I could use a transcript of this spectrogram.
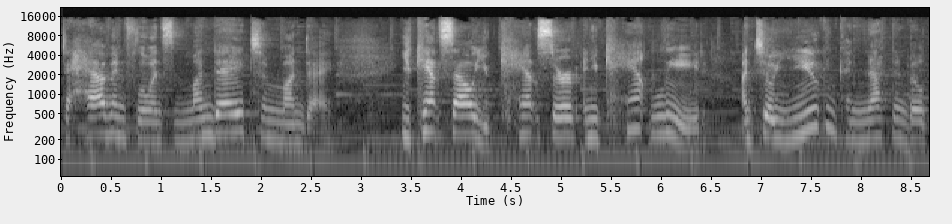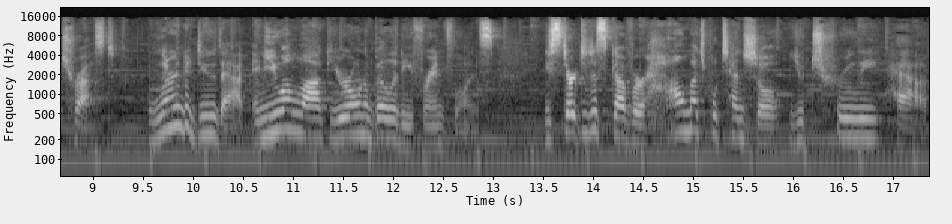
to have influence Monday to Monday. You can't sell, you can't serve, and you can't lead until you can connect and build trust. Learn to do that, and you unlock your own ability for influence. You start to discover how much potential you truly have.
